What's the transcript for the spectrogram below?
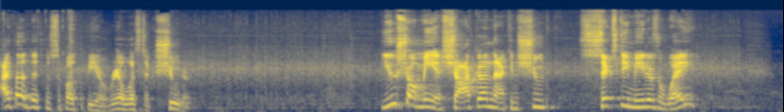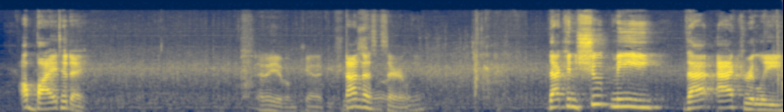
I thought this was supposed to be a realistic shooter. You show me a shotgun that can shoot 60 meters away, I'll buy it today. Any of them can if you shoot. Not slow. necessarily. That can shoot me that accurately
